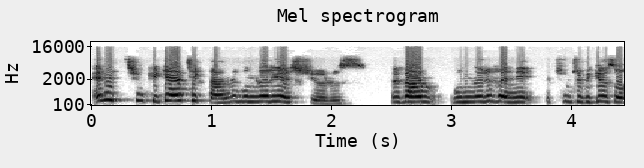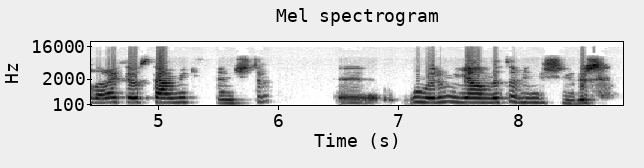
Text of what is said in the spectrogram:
Evet çünkü gerçekten de bunları yaşıyoruz. Ve ben bunları hani üçüncü bir göz olarak göstermek istemiştim. E, umarım iyi anlatabilmişimdir.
